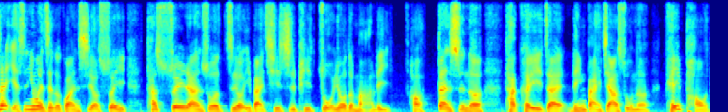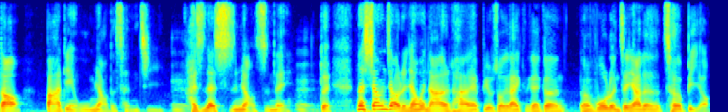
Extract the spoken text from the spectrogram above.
那也是因为这个关系哦，所以它虽然说只有一百七十匹左右的马力，好，但是呢，它可以在零百加速呢，可以跑到八点五秒的成绩，嗯。还是在十秒之内。嗯，对，那相较人家会拿它来，比如说来跟跟呃涡轮增压的车比哦，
